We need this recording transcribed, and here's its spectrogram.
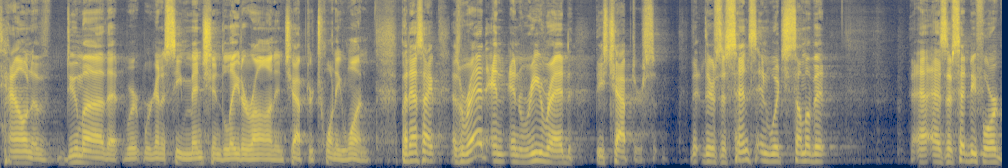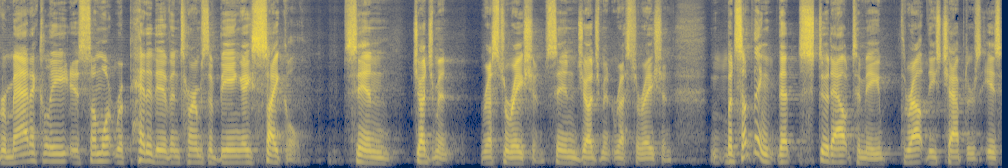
town of Duma that we're, we're going to see mentioned later on in chapter 21. But as I, as read and, and reread these chapters, there's a sense in which some of it as I've said before, grammatically is somewhat repetitive in terms of being a cycle sin, judgment, restoration, sin, judgment, restoration. But something that stood out to me throughout these chapters is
